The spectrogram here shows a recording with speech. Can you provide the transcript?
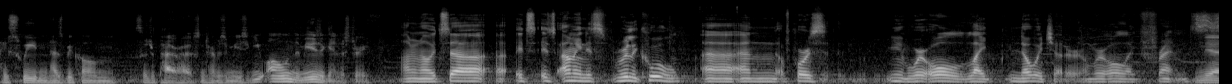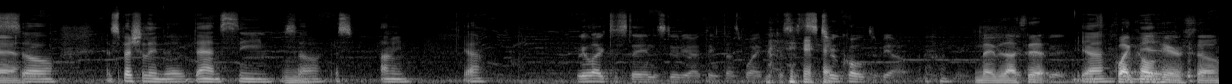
how Sweden has become such a powerhouse in terms of music. You own the music industry. I don't know. It's uh, uh, it's it's. I mean, it's really cool, uh, and of course, you know, we're all like know each other, and we're all like friends. Yeah. So, especially in the dance scene. Mm-hmm. So, it's, I mean, yeah. We like to stay in the studio. I think that's why because it's too cold to be out. Maybe that's That it. Yeah, It's quite cold it. here, so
